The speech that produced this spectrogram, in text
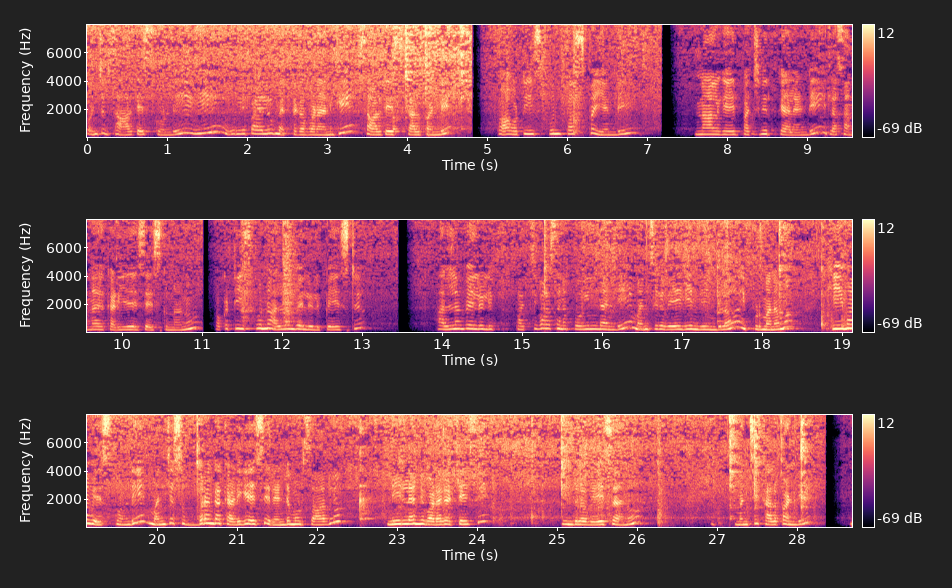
కొంచెం సాల్ట్ వేసుకోండి. ఇవి ఉల్లిపాయలు మెత్తగవ్వడానికి సాల్ట్ వేసి కలపండి. పావు టీ స్పూన్ పసుపు వేయండి. నాలుగైదు పచ్చిమిరపకాయలండి. ఇట్లా సన్నగా కడిగి చేసి వేసుకున్నాను ఒక టీ స్పూన్ అల్లం వెల్లుల్లి పేస్ట్. అల్లం వెల్లుల్లి పచ్చివాసన పోయిందండి మంచిగా వేగింది ఇందులో. ఇప్పుడు మనము కీమా వేసుకోండి. మంచి శుభ్రంగా కడిగేసి రెండు మూడు సార్లు నీళ్ళన్ని వడగట్టేసి ఇందులో వేసాను మంచి కలపండి.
